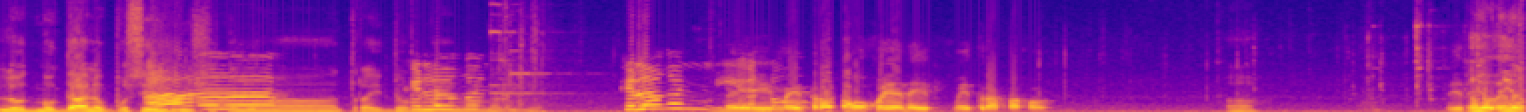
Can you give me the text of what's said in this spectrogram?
load mo ganog po sale. Ah. Visit ng mga tridor Kailangan. na. ano. Kailangan May, i-ano. may trap ako kuya Nate. May trap ako. Ah. Dito Ayaw, ayaw,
